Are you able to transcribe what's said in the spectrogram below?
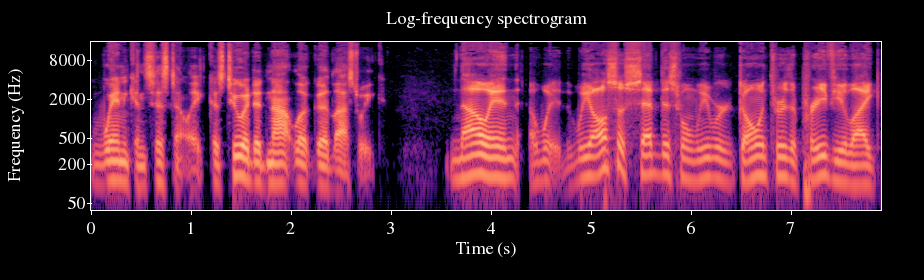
win consistently? Because Tua did not look good last week. No, and we, we also said this when we were going through the preview. Like,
